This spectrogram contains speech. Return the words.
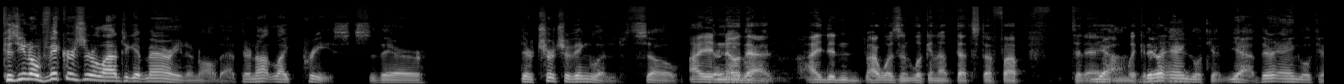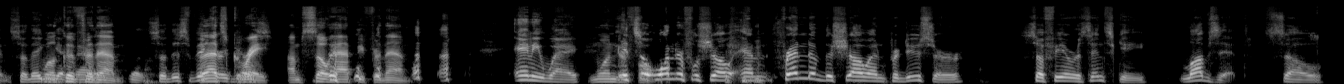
because you know vicars are allowed to get married and all that they're not like priests they're they're church of england so I didn't know that. I didn't. I wasn't looking up that stuff up today. yeah they're anglican yeah they're anglican so they can Well, good for them. so, this vicar Well, that's does- great. I'm so happy for them. anyway Wonderful. it's a wonderful show and friend of the show and producer sofia rosinsky loves it so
